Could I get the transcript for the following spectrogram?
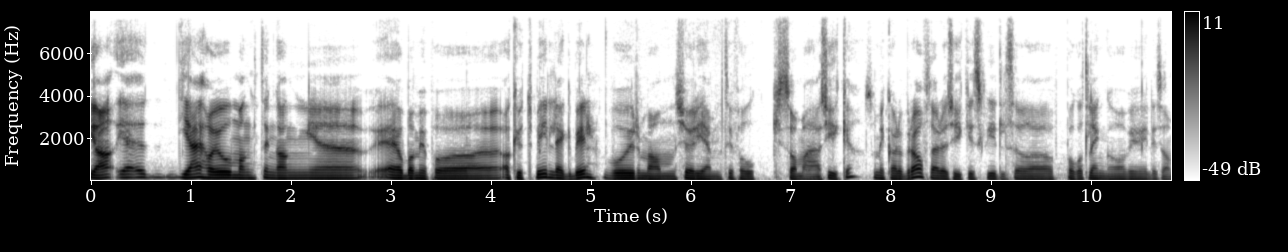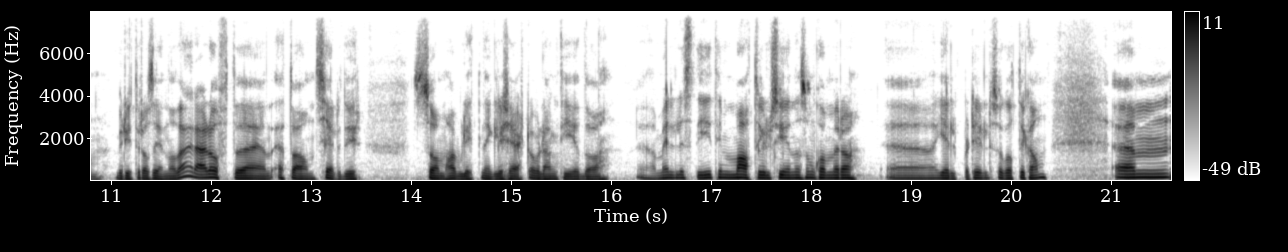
Ja, jeg, jeg har jo mangt en gang eh, Jeg jobba mye på akuttbil, legebil, hvor man kjører hjem til folk som er syke, som ikke har det bra. Ofte er det psykisk lidelse og pågått lenge, og vi liksom bryter oss inn. Og der er det ofte en, et og annet kjæledyr som har blitt neglisjert over lang tid. Og ja, meldes de til Mattilsynet, som kommer og eh, hjelper til så godt de kan. Um,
